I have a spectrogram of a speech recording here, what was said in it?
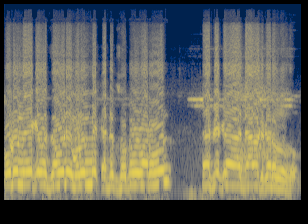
पडू नये किंवा जाऊ नये म्हणून मी खड्ड्यात स्वतः उभा राहून ट्रॅफिक डायव्हर्ट करत होतो.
